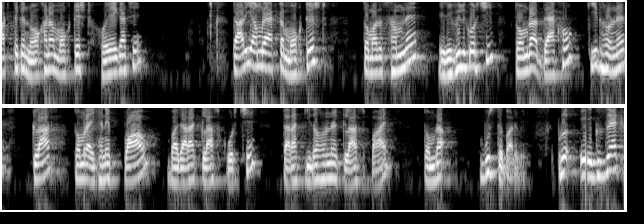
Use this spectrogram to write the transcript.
আট থেকে নখানা মক টেস্ট হয়ে গেছে। তারই আমরা একটা মক টেস্ট তোমাদের সামনে রিভিল করছি। তোমরা দেখো কি ধরনের ক্লাস তোমরা এখানে পাও বা যারা ক্লাস করছে, তারা কি ধরনের ক্লাস পায়, তোমরা বুঝতে পারবে। পুরো এক্স্যাক্ট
